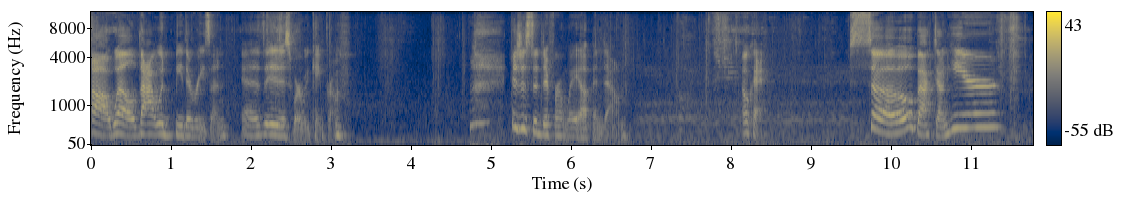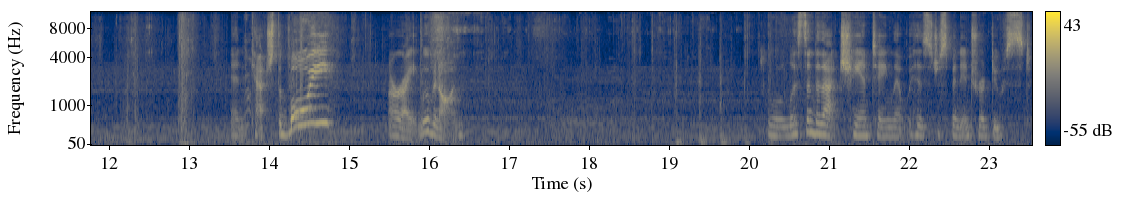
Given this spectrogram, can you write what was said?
Ah, well, that would be the reason. Yeah, it is where we came from. it's just a different way up and down. Okay. So, back down here. And catch the boy. All right, moving on. Ooh, listen to that chanting that has just been introduced.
